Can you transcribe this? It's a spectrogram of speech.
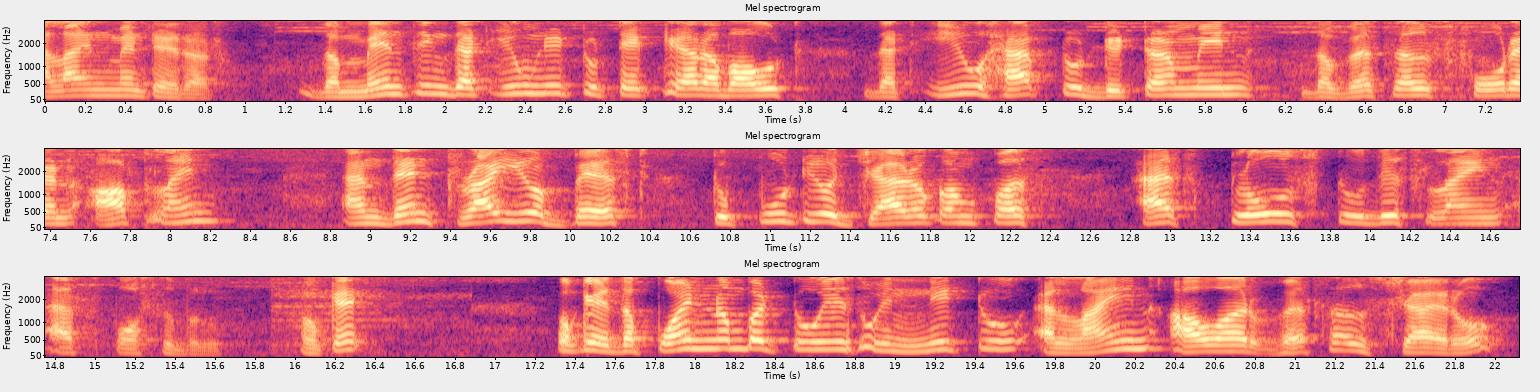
alignment error. The main thing that you need to take care about that you have to determine the vessel's fore and aft line and then try your best to put your gyro compass as close to this line as possible. Okay. Okay, the point number two is we need to align our vessel's gyro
